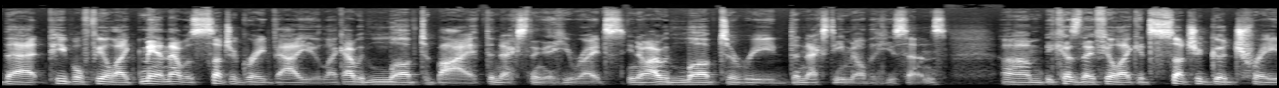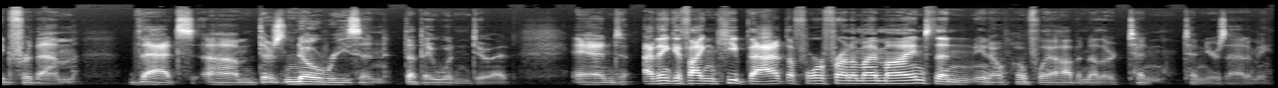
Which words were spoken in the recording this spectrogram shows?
that people feel like, man, that was such a great value. Like I would love to buy the next thing that he writes. You know, I would love to read the next email that he sends um, because they feel like it's such a good trade for them that um, there's no reason that they wouldn't do it. And I think if I can keep that at the forefront of my mind, then, you know, hopefully I'll have another 10, 10 years ahead of me.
